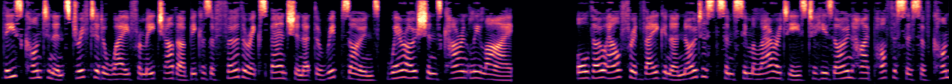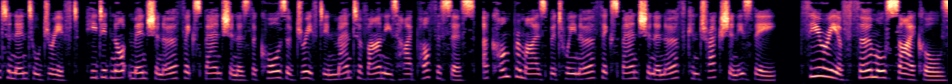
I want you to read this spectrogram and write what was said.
These continents drifted away from each other because of further expansion at the rip zones, where oceans currently lie. Although Alfred Wegener noticed some similarities to his own hypothesis of continental drift, he did not mention Earth expansion as the cause of drift in Mantovani's hypothesis. A compromise between Earth expansion and Earth contraction is the theory of thermal cycles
